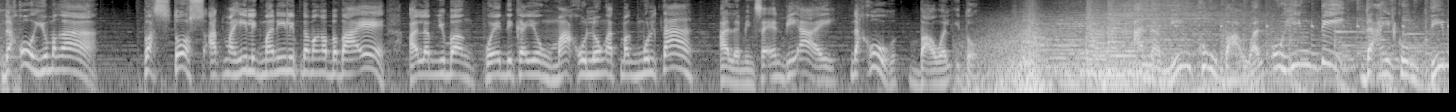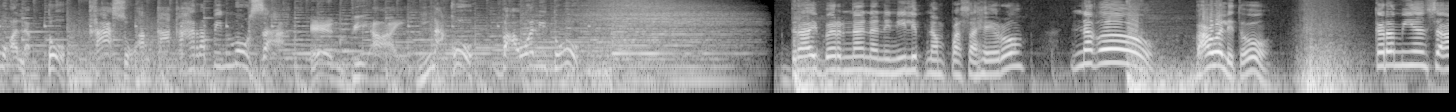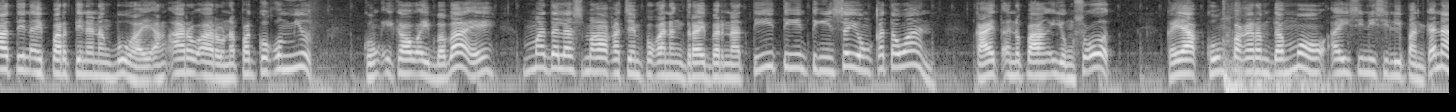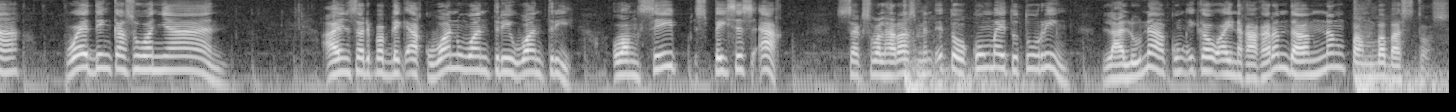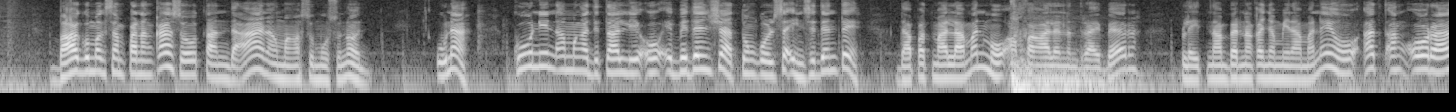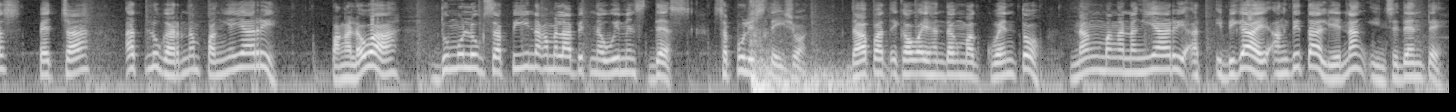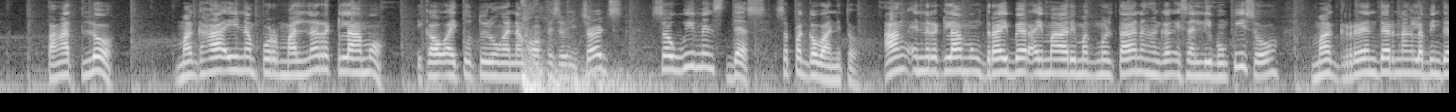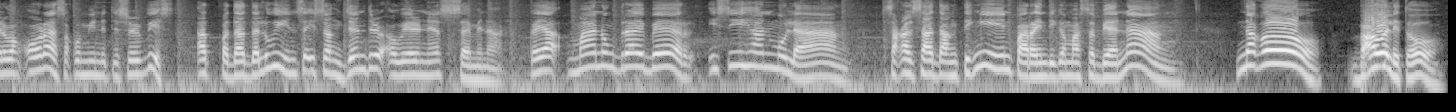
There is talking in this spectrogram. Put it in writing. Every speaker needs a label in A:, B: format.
A: Nako, yung mga bastos at mahilig manilip na mga babae, alam nyo bang pwede kayong makulong at magmulta? Alamin sa NBI, naku, bawal ito. Alamin kung bawal o hindi dahil kung di mo alam to, kaso ang kakaharapin mo sa NBI. Nako, bawal ito.
B: Driver na naninilip ng pasahero? Nako! Bawal ito! Karamihan sa atin ay parte na ng buhay ang araw-araw na pagko-commute. Kung ikaw ay babae, madalas makakatsempo ka ng driver na titingin-tingin sa iyong katawan, kahit ano pa ang iyong suot. Kaya kung pakiramdam mo ay sinisilipan ka na, pwedeng kasuhan yan. Ayon sa Republic Act 11313 o ang Safe Spaces Act, sexual harassment ito kung may tuturing, lalo na kung ikaw ay nakakaramdam ng pambabastos. Bago magsampa ng kaso, tandaan ang mga sumusunod. Una, kunin ang mga detalye o ebidensya tungkol sa insidente. Dapat malaman mo ang pangalan ng driver, plate number ng kanyang minamaneho at ang oras, petsa at lugar ng pangyayari. Pangalawa, dumulog sa pinakamalapit na women's desk sa police station. Dapat ikaw ay handang magkwento ng mga nangyari at ibigay ang detalye ng insidente. Pangatlo, maghain ng formal na reklamo. Ikaw ay tutulungan ng officer in charge sa women's desk sa paggawa nito. Ang inireklamong driver ay maaari magmulta ng hanggang 1,000 piso, mag-render ng 12 oras sa community service at padadaluhin sa isang gender awareness seminar. Kaya manong driver, isihan mo lang. Sa kalsada ang tingin para hindi ka masabihan ng Nako! Bawal ito!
